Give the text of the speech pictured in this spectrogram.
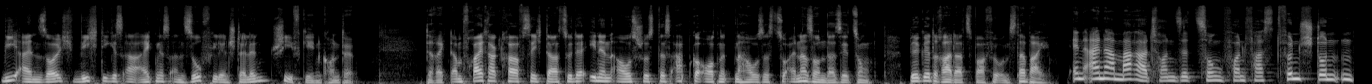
wie ein solch wichtiges Ereignis an so vielen Stellen schiefgehen konnte. Direkt am Freitag traf sich dazu der Innenausschuss des Abgeordnetenhauses zu einer Sondersitzung. Birgit Radatz war für uns dabei. In einer Marathonsitzung von fast fünf Stunden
